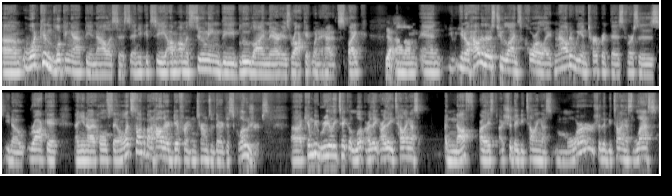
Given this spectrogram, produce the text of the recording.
Um, what can looking at the analysis, and you could see, I'm, I'm assuming the blue line there is Rocket when it had its spike Yes. Um, and you, you, know, how do those two lines correlate, and how do we interpret this versus you know Rocket and United Wholesale? And let's talk about how they're different in terms of their disclosures. Uh, can we really take a look? Are they are they telling us enough? Are they should they be telling us more? Should they be telling us less?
